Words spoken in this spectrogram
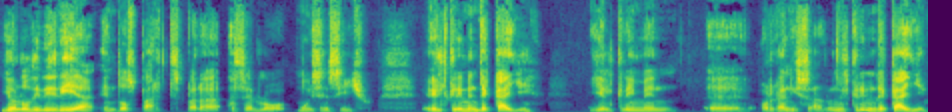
yo lo dividiría en dos partes para hacerlo muy sencillo. El crimen de calle y el crimen organizado. En el crimen de calle,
